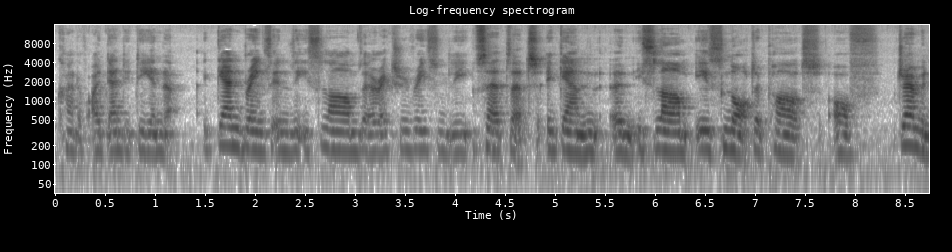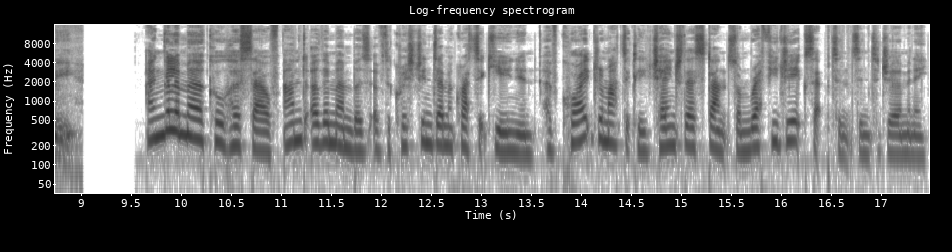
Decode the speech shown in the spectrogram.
kind of identity and again brings in the Islam. They actually recently said that again, Islam is not a part of Germany. Angela Merkel herself and other members of the Christian Democratic Union have quite dramatically changed their stance on refugee acceptance into Germany.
